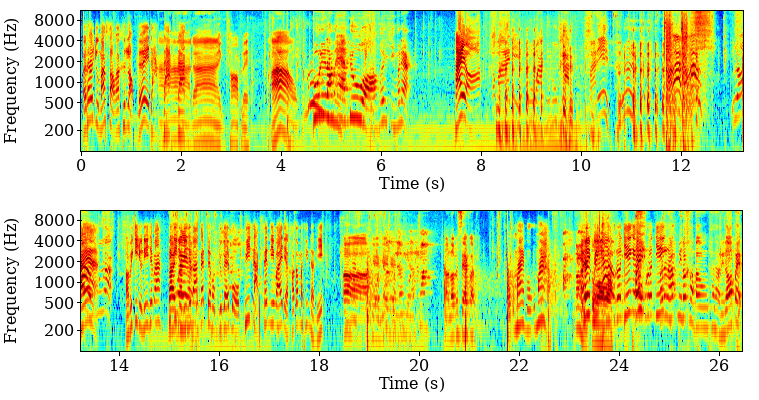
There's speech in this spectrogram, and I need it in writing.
แล้วถ้าอยู่มาร์คสองอะคือหล่อมเลยดักดักดักอ่าได้ชอบเลยอ้าวบุรีรัมย์แอบดูเหรอ เฮ้ยจริงปะเนี่ยใช่เหรอก็มาดิดูมากูดูกลับมาดิเออมาละเอาละ เออมึงอะอ๋อพี่กินอยู่นี่ใช่ปะพี่กินอยู่นี่ใช่ปะงั้นเดี๋ยวผมอยู่ไกลโบพี่ดักเส้นนี้ไว้เดี๋ยวเขาต้องมาทิ้งแถวนี้อ่าโอเคโอเคโอเคเรื่องนี้นะเอาเราไปเซฟก่อนโบกูไม่โบกูไม่เฮ้เฮ้ยยตัวไอ้ว่ะโบกูโดนยิงไอ้เฮ้ยโบกูโดนยิงเดี๋ยวนะมีรถขับมาตรงแถวๆนี้แล้วเป็ด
